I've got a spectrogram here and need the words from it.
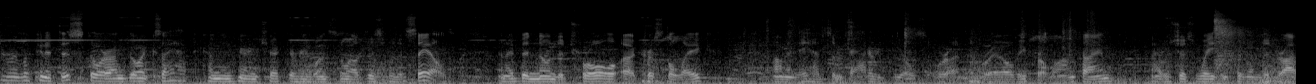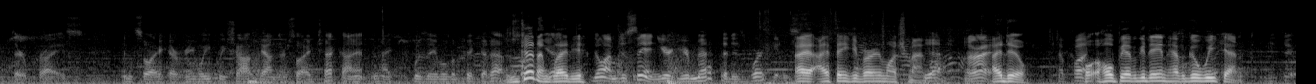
you were looking at this store. I'm going because I have to come in here and check every once in a while just for the sales. And I've been known to troll uh, Crystal Lake. Um, and they had some battery deals that were on the Ryobi for a long time. I was just waiting for them to drop their price. And so I, every week we shop down there, so I check on it and I was able to pick it up. Good, I'm yeah. glad you- No, I'm just saying your your method is working. So, I, I thank you very much, man. yeah. All right. I do. Have fun. Ho- hope you have a good day and have a good weekend. You too.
